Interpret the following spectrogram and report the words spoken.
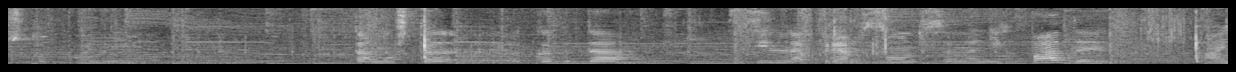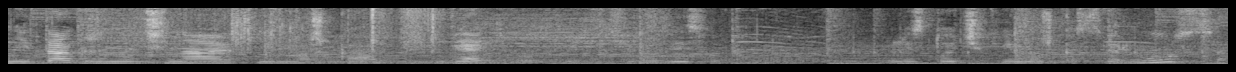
Чтобы они... Потому что э, когда сильно прям солнце на них падает, они также начинают немножко вять. Вот видите, вот здесь вот листочек немножко свернулся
